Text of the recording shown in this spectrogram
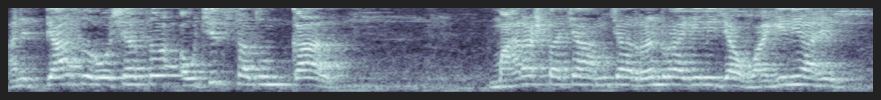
आणि त्याच रोषाचं औचित साधून काल महाराष्ट्राच्या आमच्या रणरागिनी ज्या वाघिणी आहेत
